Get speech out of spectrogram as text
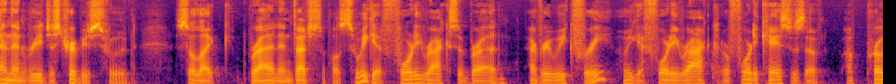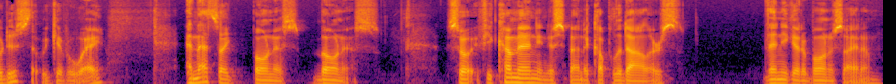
and then redistributes food. So, like bread and vegetables. So, we get 40 racks of bread every week free. We get 40 rack or 40 cases of, of produce that we give away. And that's like bonus, bonus. So, if you come in and you spend a couple of dollars, then you get a bonus item,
